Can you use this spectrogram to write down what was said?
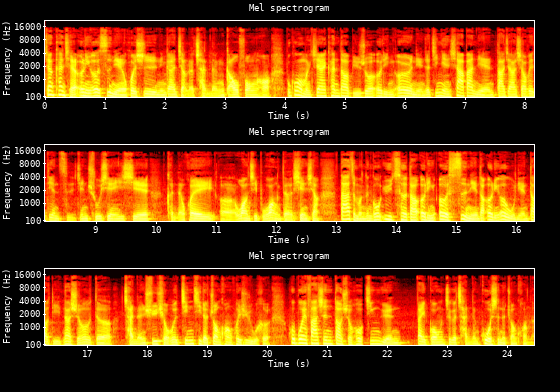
这样看起来，二零二四年会是您刚才讲的产能高峰哈。不过我们现在看到，比如说二零二二年，在今年下半年，大家消费电子已经出现一些可能会呃旺季不旺的现象。大家怎么能够预测到二零二四年到二零二五年，到底那时候的产能需求或者经济的状况会是如何？会不会发生到时候晶圆代工这个产能过剩的状况呢？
